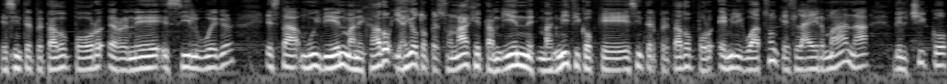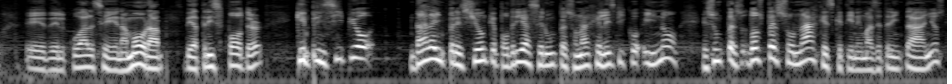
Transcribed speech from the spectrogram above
es interpretado por René Zellweger, está muy bien manejado. Y hay otro personaje también magnífico que es interpretado por Emily Watson, que es la hermana del chico eh, del cual se enamora Beatriz Potter, que en principio da la impresión que podría ser un personaje lésbico y no, es un dos personajes que tienen más de 30 años,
